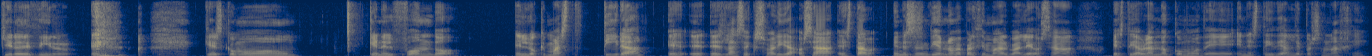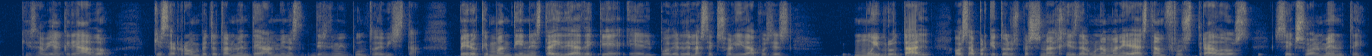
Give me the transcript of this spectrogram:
quiero decir que es como que en el fondo, en lo que más tira es, e, es, la sexualidad. O sea, está, en ese sentido no me parece mal, ¿vale? O sea, estoy hablando como de, en este ideal de personaje que se había creado que se rompe totalmente, al menos desde mi punto de vista, pero que mantiene esta idea de que el poder de la sexualidad pues es muy brutal. O sea, porque todos los personajes de alguna manera están frustrados sexualmente.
